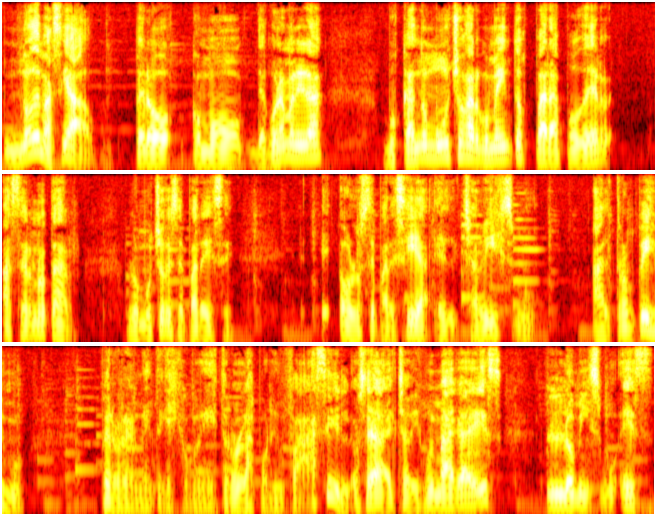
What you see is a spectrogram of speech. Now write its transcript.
no demasiado, pero como de alguna manera buscando muchos argumentos para poder hacer notar lo mucho que se parece, eh, o lo se parecía el chavismo al trompismo pero realmente que con esto no las ponen fácil. O sea, el chavismo y maga es lo mismo. Es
